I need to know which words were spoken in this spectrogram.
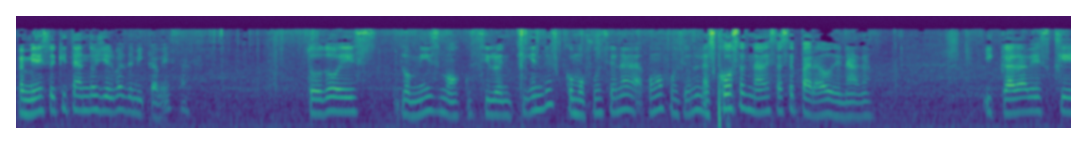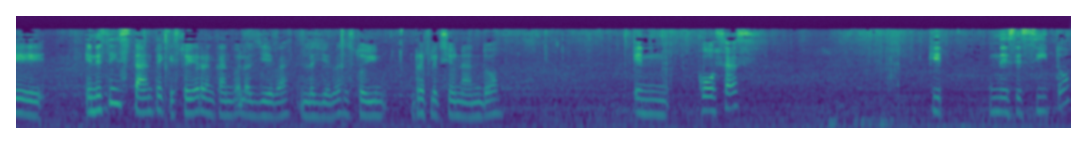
también estoy quitando hierbas de mi cabeza. Todo es lo mismo. Si lo entiendes, cómo, funciona, cómo funcionan las cosas, nada está separado de nada. Y cada vez que, en este instante que estoy arrancando las hierbas, las hierbas estoy reflexionando en cosas que necesito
